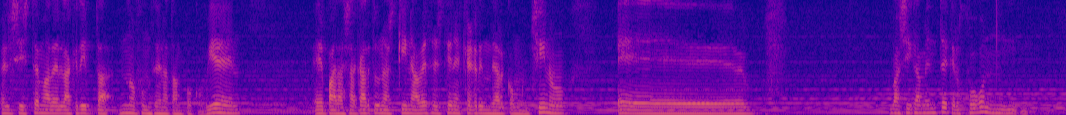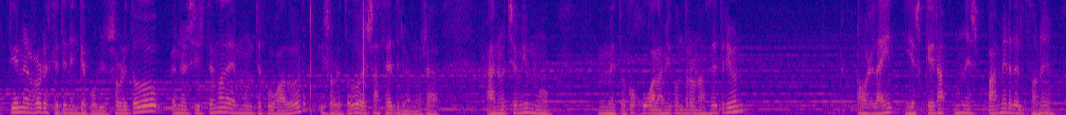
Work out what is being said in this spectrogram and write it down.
el sistema de la cripta no funciona tampoco bien. Eh, para sacarte una esquina a veces tienes que grindear como un chino. Eh, básicamente que el juego tiene errores que tienen que pulir. Sobre todo en el sistema de multijugador y sobre todo esa Cetrion. O sea, anoche mismo me tocó jugar a mí contra una Cetrion online y es que era un spammer del zoneo.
